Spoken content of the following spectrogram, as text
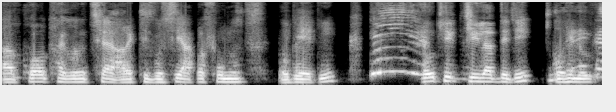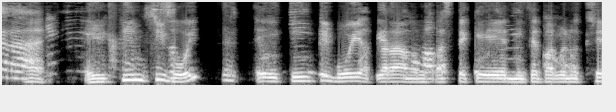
তারপর থাকবে হচ্ছে আরেকটি বেশি আকর্ষণ যে এটি। ভৌতিক থ্রিলার যেটি কোহিনুর হ্যাঁ এই তিনটি বই এই তিনটি বই আপনারা আমাদের কাছ থেকে নিতে পারবেন হচ্ছে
